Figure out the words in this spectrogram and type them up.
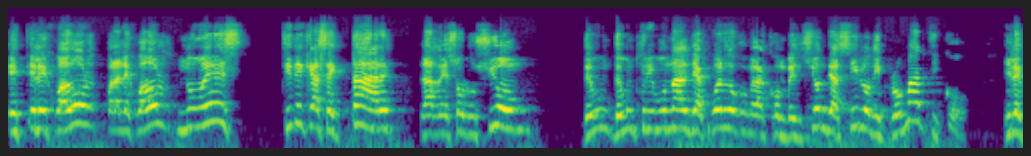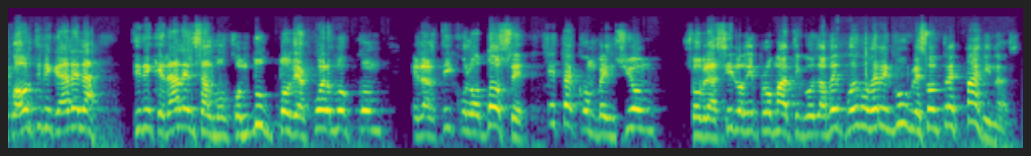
este, el Ecuador, para el Ecuador no es, tiene que aceptar la resolución de un, de un tribunal de acuerdo con la Convención de Asilo Diplomático. Y el Ecuador tiene que darle, tiene que darle el salvoconducto de acuerdo con el artículo 12. Esta convención sobre asilo diplomático, la podemos ver en Google, son tres páginas.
